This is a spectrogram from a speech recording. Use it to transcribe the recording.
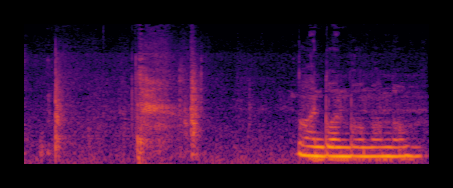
Blend, blend, blend, blend, blend.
